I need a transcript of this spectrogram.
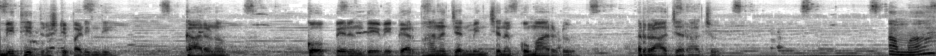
విధి దృష్టి పడింది. కారణం కోప్పెరుందేవి గర్భాన జన్మించిన కుమారుడు రాజరాజు. అమ్మా!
